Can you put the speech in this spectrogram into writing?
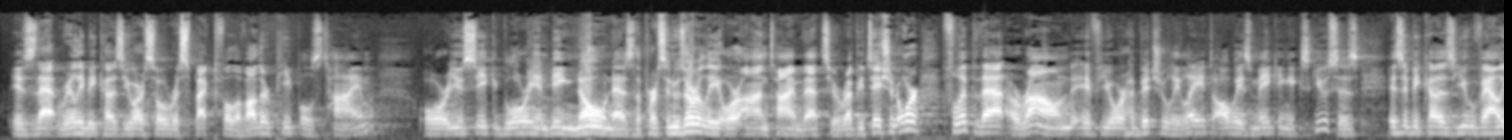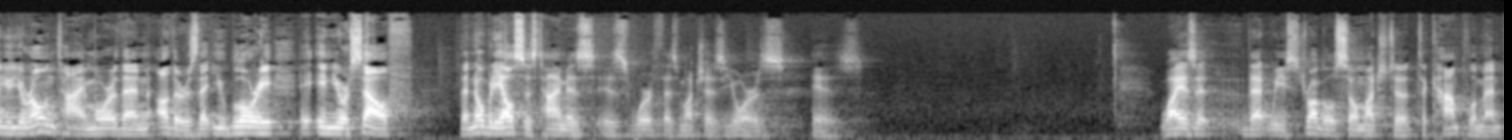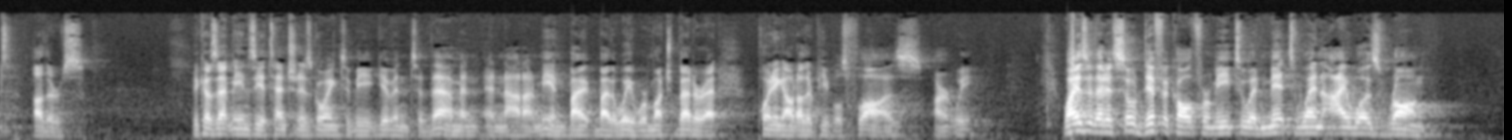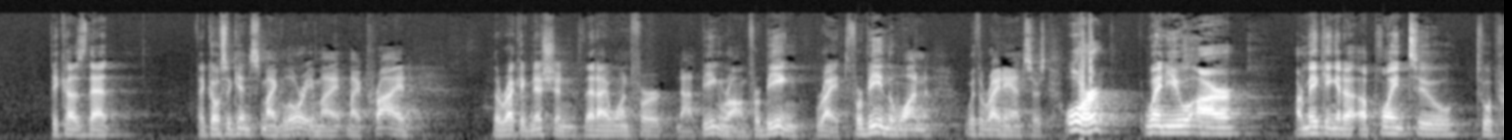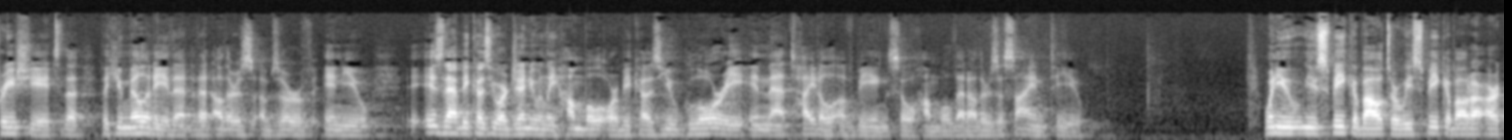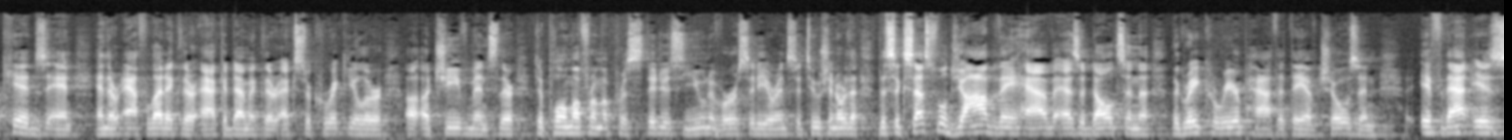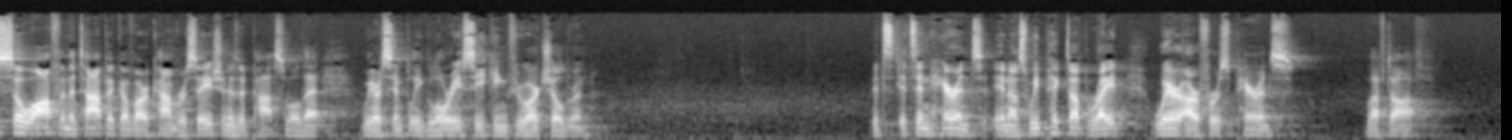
Is that really because you are so respectful of other people's time? Or you seek glory in being known as the person who's early or on time? That's your reputation. Or flip that around if you're habitually late, always making excuses. Is it because you value your own time more than others? That you glory in yourself? That nobody else's time is, is worth as much as yours is? Why is it that we struggle so much to, to compliment others? Because that means the attention is going to be given to them and, and not on me. And by, by the way, we're much better at pointing out other people's flaws, aren't we? Why is it that it's so difficult for me to admit when I was wrong? Because that, that goes against my glory, my, my pride, the recognition that I want for not being wrong, for being right, for being the one with the right answers. Or when you are, are making it a, a point to, to appreciate the, the humility that, that others observe in you, is that because you are genuinely humble or because you glory in that title of being so humble that others assign to you? When you, you speak about, or we speak about our, our kids and, and their athletic, their academic, their extracurricular uh, achievements, their diploma from a prestigious university or institution, or the, the successful job they have as adults and the, the great career path that they have chosen, if that is so often the topic of our conversation, is it possible that we are simply glory seeking through our children? It's, it's inherent in us. We picked up right where our first parents left off.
